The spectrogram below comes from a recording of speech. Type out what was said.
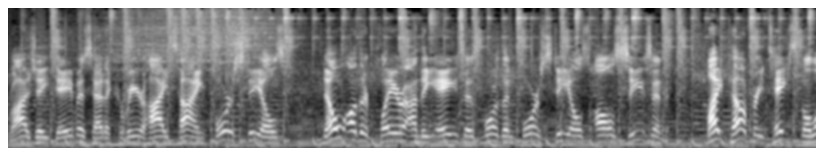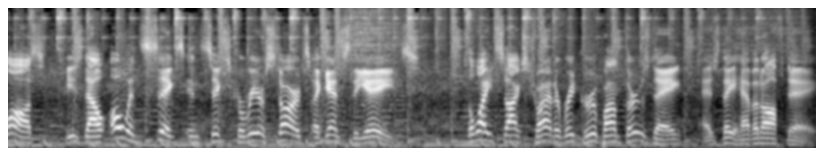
Rajai Davis had a career high tying four steals. No other player on the A's has more than four steals all season. Mike Pelfrey takes the loss. He's now 0 6 in six career starts against the A's. The White Sox try to regroup on Thursday as they have an off day.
